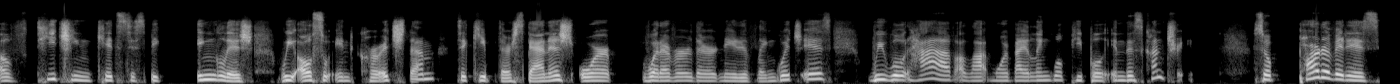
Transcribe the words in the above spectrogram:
of teaching kids to speak english we also encourage them to keep their spanish or whatever their native language is we will have a lot more bilingual people in this country. So part of it is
